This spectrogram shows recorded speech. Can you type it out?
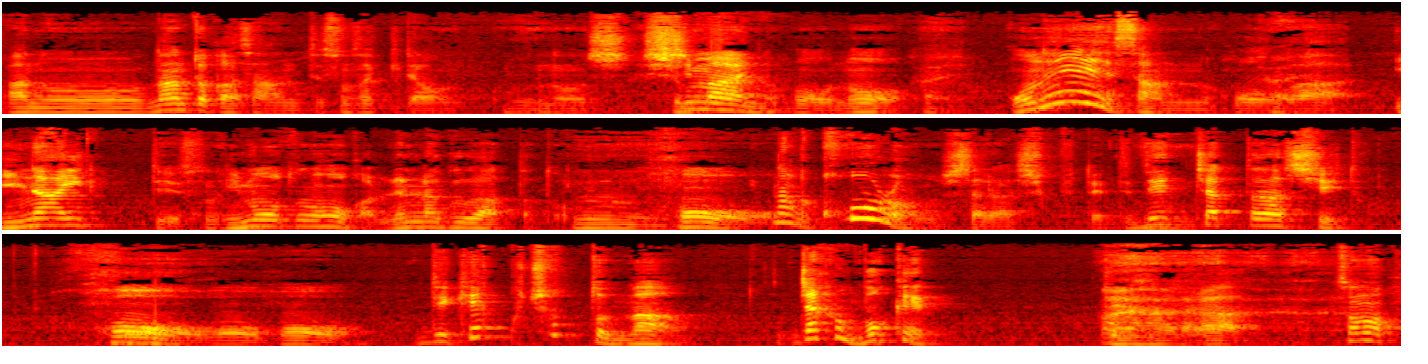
あのなんとかさんってそのさっき言った、うん。のし姉妹の方の、はい。お姉さんの方がい。ないっていうその妹の方から連絡があったと、なんか口論したらしくてで出っちゃったらしいと、ほうほうほで結構ちょっとまあ若干ボケてるかはいはいはいらはい。その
